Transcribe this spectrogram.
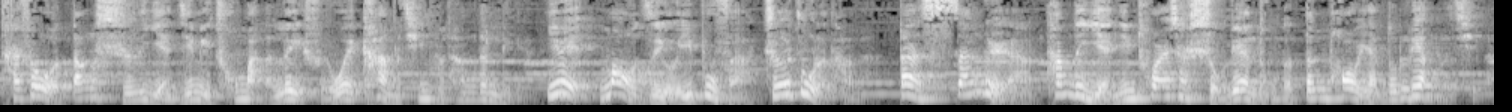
他说，我当时的眼睛里充满了泪水，我也看不清楚他们的脸，因为帽子有一部分啊遮住了他们。但三个人啊，他们的眼睛突然像手电筒的灯泡一样都亮了起来，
